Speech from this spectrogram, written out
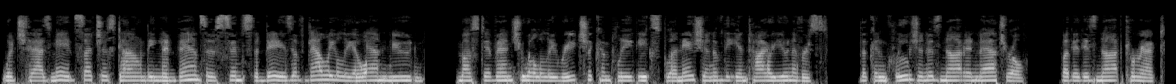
which has made such astounding advances since the days of Galileo and Newton, must eventually reach a complete explanation of the entire universe. The conclusion is not unnatural, but it is not correct.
